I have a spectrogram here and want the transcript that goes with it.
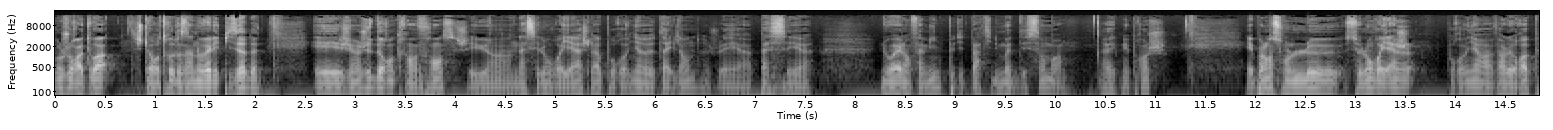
Bonjour à toi, je te retrouve dans un nouvel épisode et je viens juste de rentrer en France. J'ai eu un assez long voyage là pour revenir de Thaïlande. Je vais euh, passer euh, Noël en famille, une petite partie du mois de décembre avec mes proches. Et pendant son le, ce long voyage pour revenir vers l'Europe,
